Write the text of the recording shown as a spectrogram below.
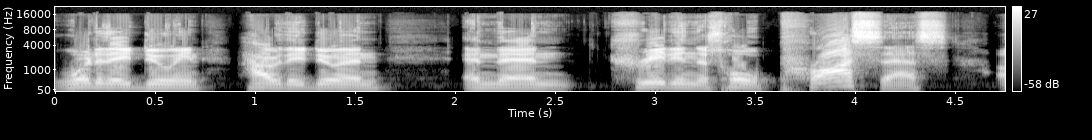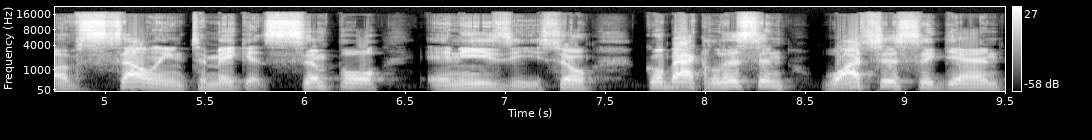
what are they doing? How are they doing? And then creating this whole process of selling to make it simple and easy. So go back, listen, watch this again.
